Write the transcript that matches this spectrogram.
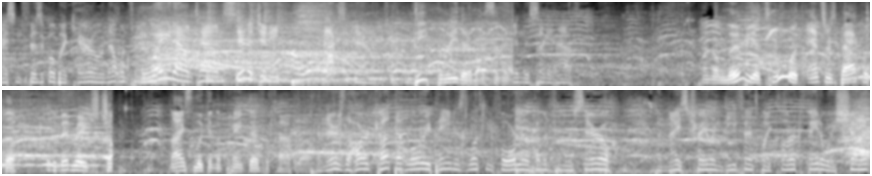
Nice and physical by Carroll, and that one from way downtown. Sinagini knocks it down. Deep three there by Sinagini. In the second half. And Olivia, too, with answers back with a, with a mid-range jump. Nice look in the paint there for Paplow. And there's the hard cut that Loree Payne is looking for. Coming from Lucero. A nice trailing defense by Clark. Fadeaway shot.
